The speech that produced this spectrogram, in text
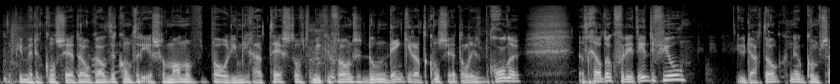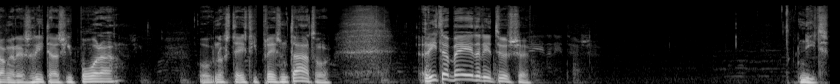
Dat heb je met een concert ook altijd. komt er eerst een man op het podium die gaat testen of de microfoons het doen. Denk je dat het concert al is begonnen? Dat geldt ook voor dit interview. U dacht ook, nu komt zangeres Rita Zipora. Ook nog steeds die presentator. Rita, ben je er intussen? Niet.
